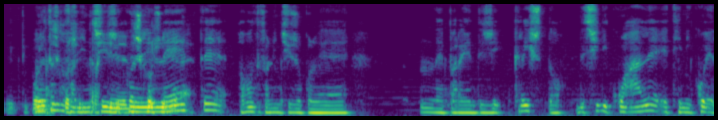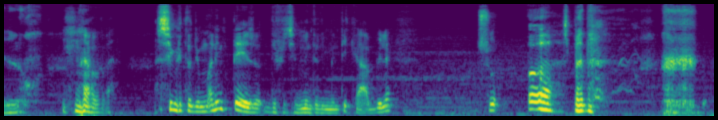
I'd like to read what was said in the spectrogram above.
il tipo Ogni tanto fa l'inciso con le lineette, a volte fa l'inciso con le, le parentesi. Cristo, decidi quale e tieni quello. Vabbè. A seguito di un malinteso difficilmente dimenticabile, su... Ah, aspetta.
